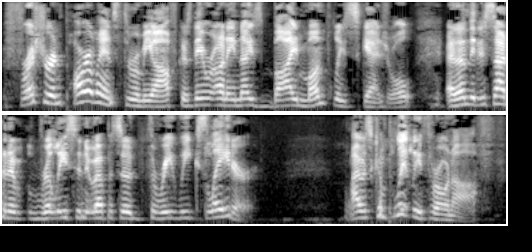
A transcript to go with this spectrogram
Fresher and Parlance threw me off because they were on a nice bi-monthly schedule, and then they decided to release a new episode three weeks later. I was completely thrown off.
